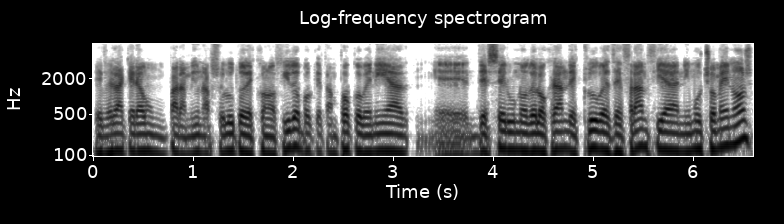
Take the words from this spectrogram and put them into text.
Es verdad que era un, para mí un absoluto desconocido porque tampoco venía eh, de ser uno de los grandes clubes de Francia, ni mucho menos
